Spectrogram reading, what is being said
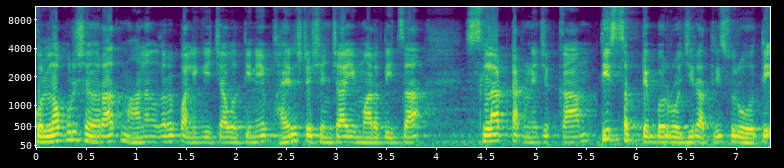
कोल्हापूर शहरात महानगरपालिकेच्या वतीने फायर स्टेशनच्या इमारतीचा स्लॅब टाकण्याचे काम तीस सप्टेंबर रोजी रात्री सुरू होते.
